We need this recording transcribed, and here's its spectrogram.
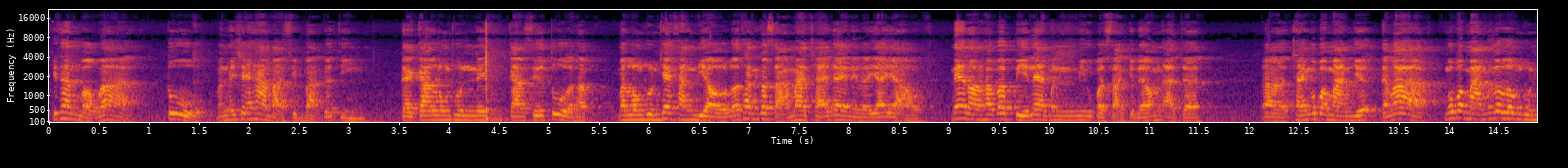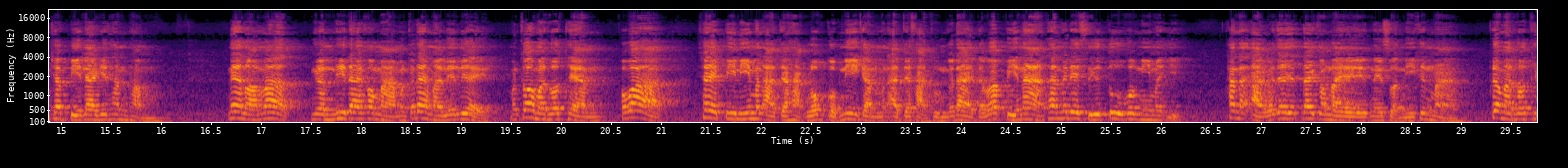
ที่ท่านบอกว่าตู้มันไม่ใช่ห้าบาทสิบาทก็จริง แต่การลงทุนในการซื้อตู้ครับ มันลงทุนแค่ครั้งเดียว แล้วท่านก็สามารถใช้ได้ในระยะยาว แน่นอนครับว่าปีแรกมันมีอุปสรรคอยู่แล้วมันอาจจะใช้งบประมาณเยอะ แต่ว่างบประมาณมันก็ลงทุนแค่ปีแรกที่ท่านทำ แน่นอนว่าเงินที่ได้เข้ามามันก็ได้มาเรื่อยๆ มันก็มาทดแทน เพราะว่าใช่ปีนี้มันอาจจะหักลบกบหนี้กันมันอาจจะขาดทุนก็ได้ แต่ว่าปีหน้าท่านไม่ได้ซื้อตู้พวกนี้มาอีก ท่านอาจก็จะได้กำไรในส่วนนี้ขึ้นมา เพื่อมาทดแท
